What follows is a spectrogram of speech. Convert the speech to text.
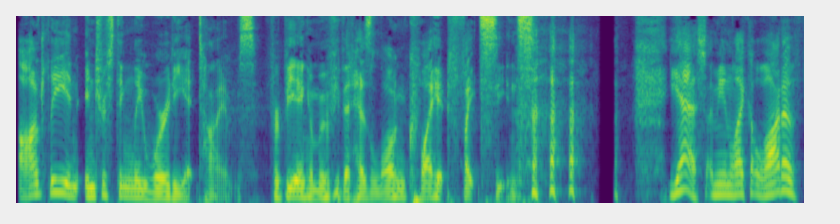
oddly and interestingly wordy at times for being a movie that has long quiet fight scenes. Yes, I mean, like a lot of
